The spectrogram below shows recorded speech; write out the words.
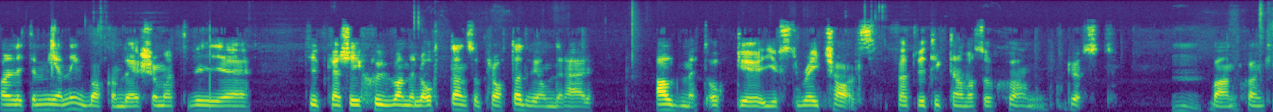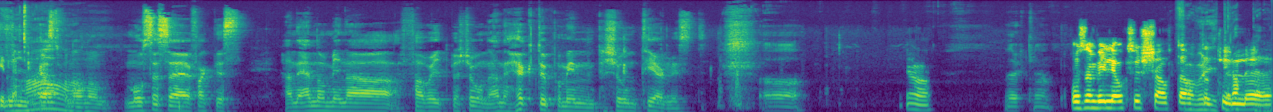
har en liten mening bakom det eftersom att vi eh, typ kanske i sjuan eller åttan så pratade vi om det här albumet och eh, just Ray Charles. För att vi tyckte han var så skön röst. Mm. Var en skön kille. Fin Ah. gest från honom. Moses är faktiskt... Han är en av mina favoritpersoner. Han är högt upp på min person tierlist. Ja, Ja. verkligen Och sen vill jag också shouta till... Eh,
